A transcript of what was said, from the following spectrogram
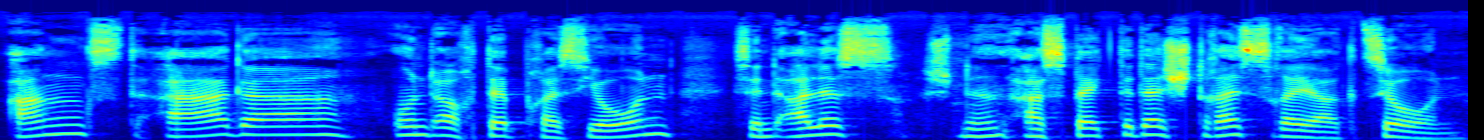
Angst, Ärger und auch Depression sind alles Aspekte der Stressreaktion.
